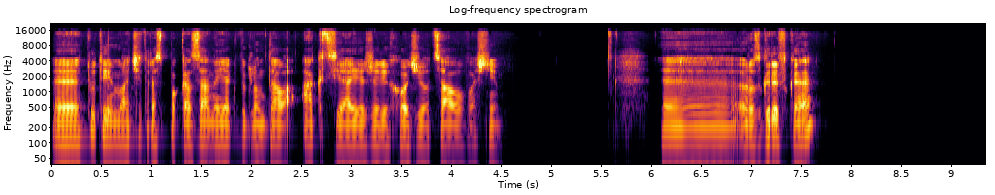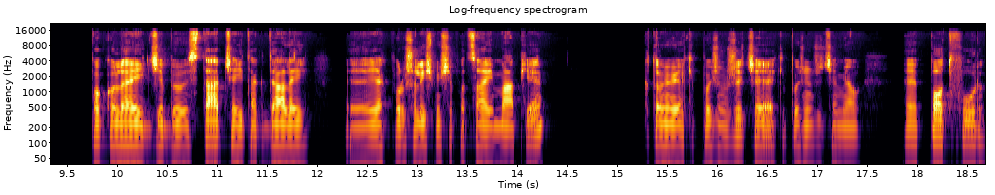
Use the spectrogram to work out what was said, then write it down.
E, tutaj macie teraz pokazane, jak wyglądała akcja, jeżeli chodzi o całą właśnie rozgrywkę. Po kolei, gdzie były starcia i tak dalej, e, jak poruszaliśmy się po całej mapie. Kto miał jaki poziom życia, jaki poziom życia miał potwór.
